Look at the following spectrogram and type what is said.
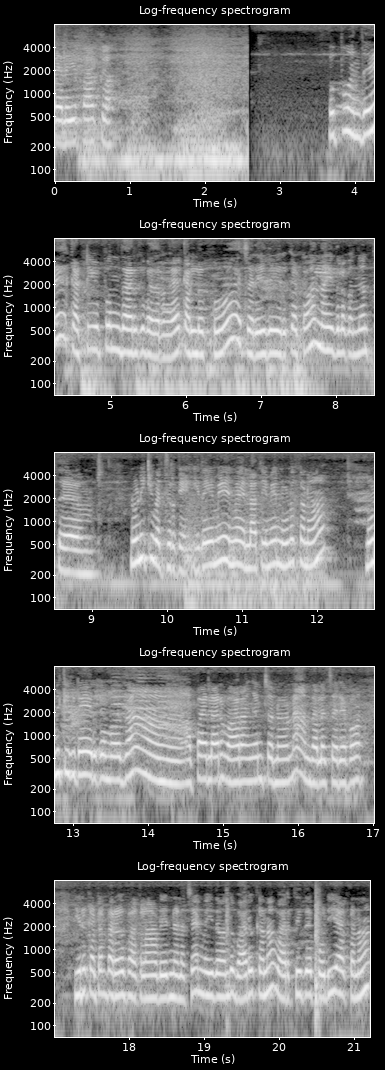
வேலையை பார்க்கலாம். உப்பு வந்து கட்டி உப்பு இந்த இருக்குது பாருங்க. கல் உப்பு சரி இது இருக்கட்டும். நான் இதில் கொஞ்சம் நுணுக்கி வச்சுருக்கேன். இதையுமே இன்னும் எல்லாத்தையுமே நுணுக்கணும். நுணுக்கிக்கிட்டே இருக்கும்போது தான் அப்பா எல்லோரும் வராங்கன்னு சொன்னோன்னே அந்த சரி அப்போ இருக்கட்டும் பிறகு பார்க்கலாம் அப்படின்னு நினச்சேன். இதை வந்து வறுக்கணும் வறுத்து இதை பொடியாக்கணும்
